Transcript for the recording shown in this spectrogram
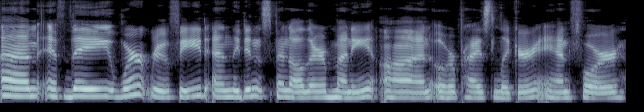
Um, if they weren't roofied and they didn't spend all their money on overpriced liquor and for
